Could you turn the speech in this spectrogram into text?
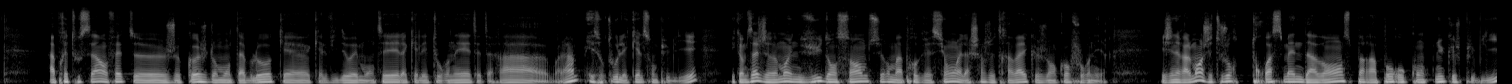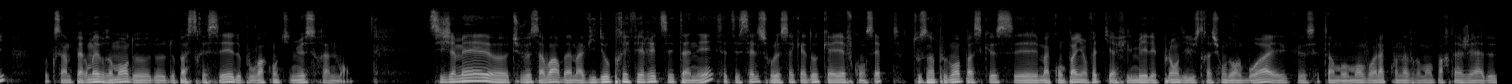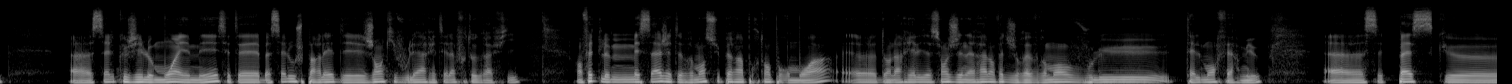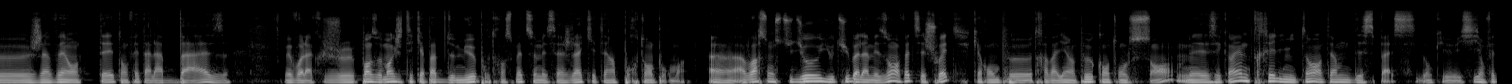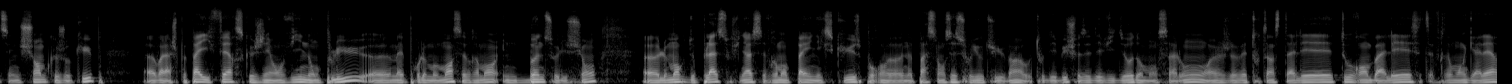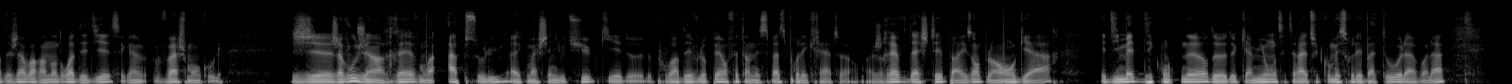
Après tout ça, en fait, euh, je coche dans mon tableau quelle, vidéo est montée, laquelle est tournée, etc. Euh, voilà. Et surtout lesquelles sont publiées. Et comme ça, j'ai vraiment une vue d'ensemble sur ma progression et la charge de travail que je dois encore fournir. Et généralement, j'ai toujours trois semaines d'avance par rapport au contenu que je publie. Donc ça me permet vraiment de ne pas stresser et de pouvoir continuer sereinement. Si jamais euh, tu veux savoir bah, ma vidéo préférée de cette année, c'était celle sur le sac à dos KF Concept, tout simplement parce que c'est ma compagne en fait qui a filmé les plans d'illustration dans le bois et que c'est un moment voilà qu'on a vraiment partagé à deux. Euh, celle que j'ai le moins aimée, c'était bah, celle où je parlais des gens qui voulaient arrêter la photographie. En fait, le message était vraiment super important pour moi. Euh, dans la réalisation générale, en fait, j'aurais vraiment voulu tellement faire mieux. c'est parce que j'avais en tête, en fait, à la base, mais voilà, je pense vraiment que j'étais capable de mieux pour transmettre ce message-là qui était important pour moi. Euh, avoir son studio YouTube à la maison, en fait, c'est chouette, car on peut travailler un peu quand on le sent, mais c'est quand même très limitant en termes d'espace. Donc euh, ici, en fait, c'est une chambre que j'occupe. Euh, voilà, je peux pas y faire ce que j'ai envie non plus, mais pour le moment, c'est vraiment une bonne solution. le manque de place, au final, c'est vraiment pas une excuse pour ne pas se lancer sur YouTube. Hein. Au tout début, je faisais des vidéos dans mon salon, je devais tout installer, tout remballer, c'était vraiment galère. Déjà, avoir un endroit dédié, c'est quand même vachement cool. J'avoue, j'ai un rêve, moi, absolu avec ma chaîne YouTube qui est de, pouvoir développer en fait un espace pour les créateurs. je rêve d'acheter par exemple un hangar et d'y mettre des conteneurs de, camions, etc., les trucs qu'on met sur les bateaux, là, voilà.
